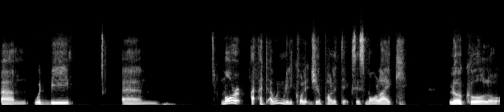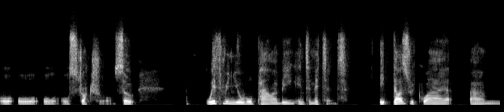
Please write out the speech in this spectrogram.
um, would be um, more. I, I wouldn't really call it geopolitics. It's more like local or, or, or, or, structural. So with renewable power being intermittent, it does require um,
